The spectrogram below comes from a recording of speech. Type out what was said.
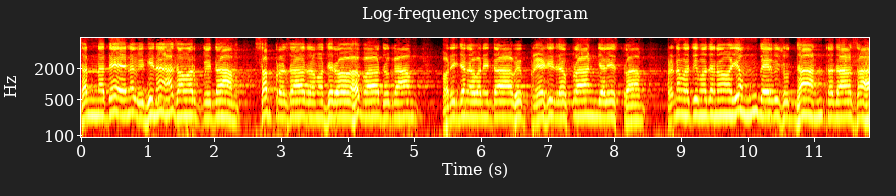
सन्नतेन विधिना समर्पिताम् सप्रसादमधिरोह पादुकाम् परिजनवनिताभिप्रेषितः प्राञ्जलिस्त्वाम् प्रणमति मदनोऽयम् देवि शुद्धान्तदासः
